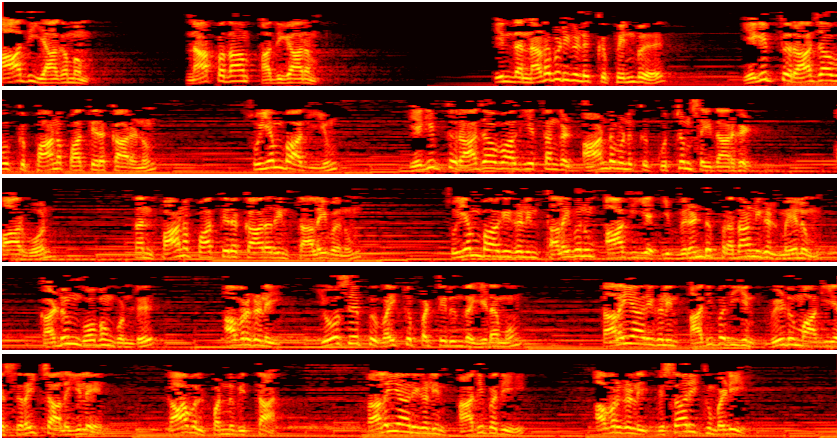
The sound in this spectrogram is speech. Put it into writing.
ஆதி ஆதியாகமம் நாற்பதாம் அதிகாரம். இந்த நடவடிக்கைகளுக்கு பின்பு எகிப்து ராஜாவுக்கு பான பாத்திரக்காரனும் சுயம்பாகியும் எகிப்து ராஜாவாகிய தங்கள் ஆண்டவனுக்கு குற்றம் செய்தார்கள். பார்வோன் தன் பான பாத்திரக்காரரின் தலைவனும் சுயம்பாகிகளின் தலைவனும் ஆகிய இவ்விரண்டு பிரதானிகள் மேலும் கடுங்கோபம் கொண்டு அவர்களை யோசேப்பு வைக்கப்பட்டிருந்த இடமும் தலையாரிகளின் அதிபதியின் வீடுமாகிய சிறைச்சாலையிலே காவல் பண்ணுவித்தான். தலையாரிகளின் அதிபதி அவர்களை விசாரிக்கும்படி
